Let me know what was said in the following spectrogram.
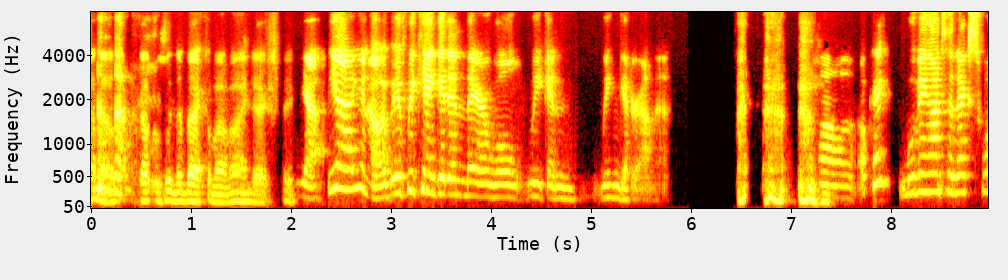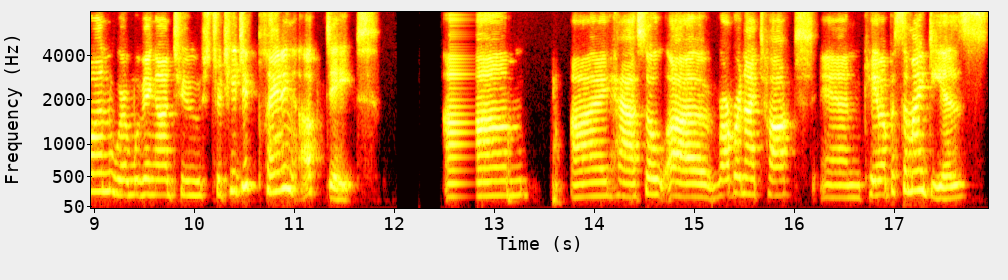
I know. That was in the back of my mind, actually. Yeah, yeah, you know, if- if we can't get in there, we'll, we can, we can get around that. Uh, okay, moving on to the next one. We're moving on to strategic planning update. Um, I have, so, uh, Robert and I talked and came up with some ideas.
